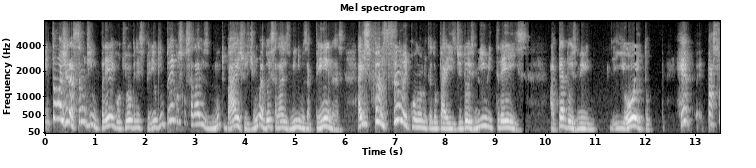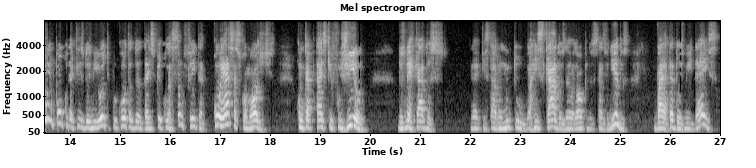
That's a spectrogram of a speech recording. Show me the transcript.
Então a geração de emprego que houve nesse período, empregos com salários muito baixos, de um a dois salários mínimos apenas, a expansão econômica do país de 2003 até 2008, passou um pouco da crise de 2008 por conta da, especulação feita com essas commodities com capitais que fugiam dos mercados né, que estavam muito arriscados na Europa e nos Estados Unidos, vai até 2010,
